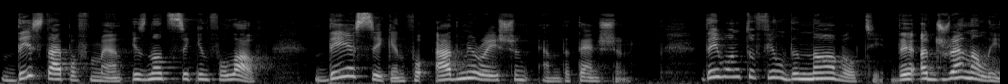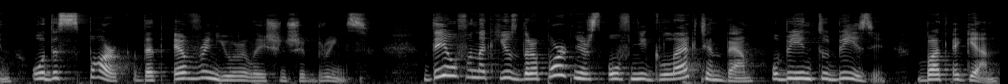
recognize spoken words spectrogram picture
This type of man is not seeking for love. They are seeking for admiration and attention. They want to feel the novelty, the adrenaline, or the spark that every new relationship brings. They often accuse their partners of neglecting them or being too busy. But again,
